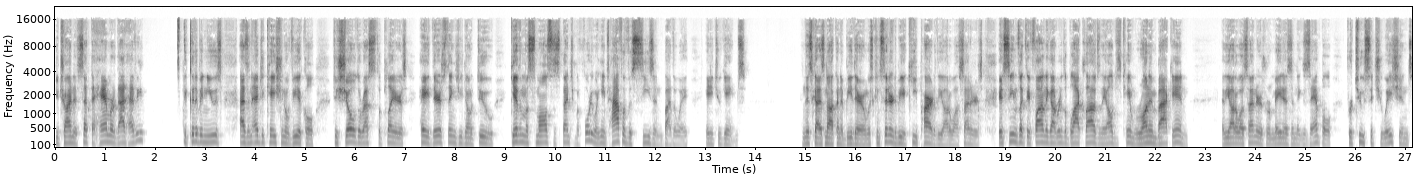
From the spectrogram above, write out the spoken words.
You trying to set the hammer that heavy? It could have been used as an educational vehicle to show the rest of the players hey there's things you don't do. Give him a small suspension. But 41 games half of a season by the way 82 games and this guy's not going to be there and was considered to be a key part of the Ottawa Senators. It seems like they finally got rid of the black clouds and they all just came running back in. And the Ottawa Senators were made as an example for two situations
